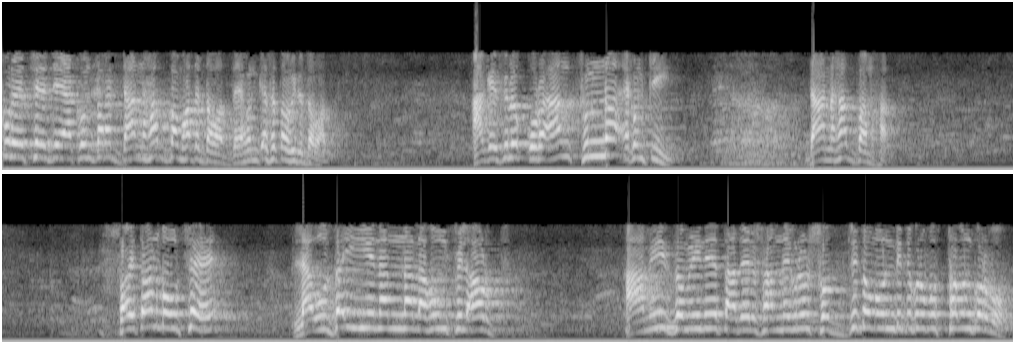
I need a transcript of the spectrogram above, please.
করেছে যে এখন তারা ডান হাত, বাম হাতের দাওয়াত দেয়। এখন গেছে তহিদের দাওয়াত? আগে ছিল কোরআন সুন্না এখন কি? ডান হাত, বাম হাত। শয়তান বলছে আমি জমিনে তাদের সামনে এগুলো সজ্জিত মণ্ডিত করে উপস্থাপন করব।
